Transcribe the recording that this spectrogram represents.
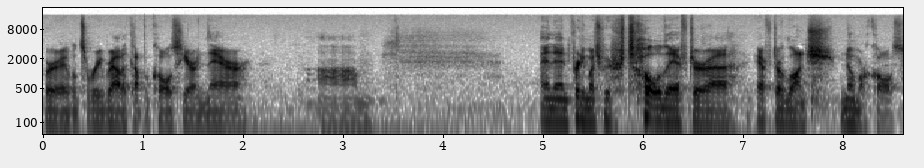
We're able to reroute a couple calls here and there. Um, and then pretty much we were told after uh, after lunch, no more calls.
